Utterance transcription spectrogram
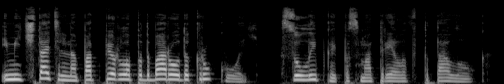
и мечтательно подперла подбородок рукой. С улыбкой посмотрела в потолок.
